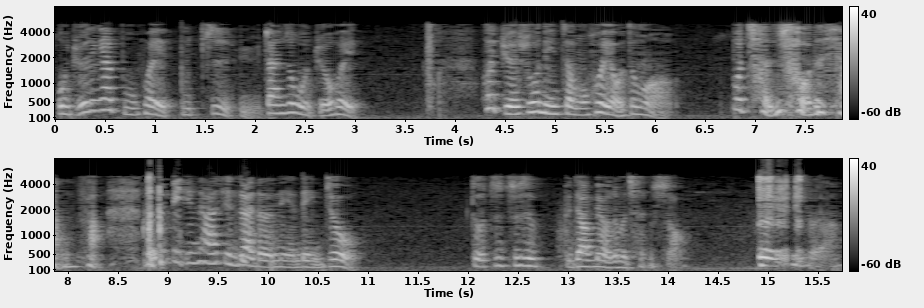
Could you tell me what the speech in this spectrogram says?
我觉得应该不会，不至于。但是我觉得会，会觉得说你怎么会有这么不成熟的想法？可是毕竟他现在的年龄就，就就就是比较没有那么成熟。嗯，对啊。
